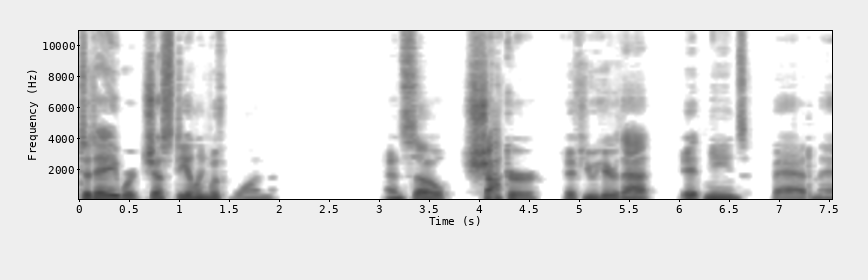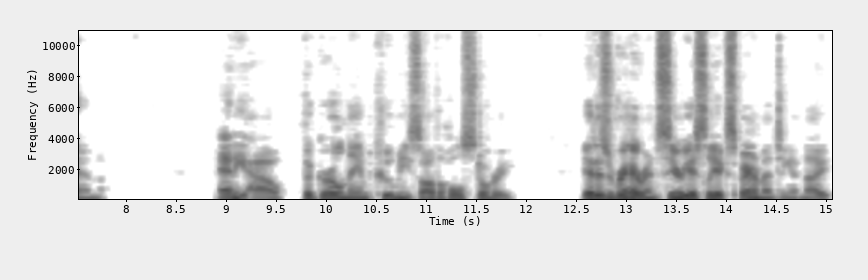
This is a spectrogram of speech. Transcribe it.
Today we're just dealing with one. And so, shocker, if you hear that, it means bad men. Anyhow, the girl named Kumi saw the whole story. It is rare and seriously experimenting at night,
